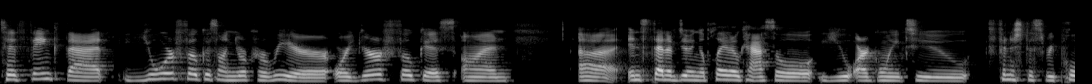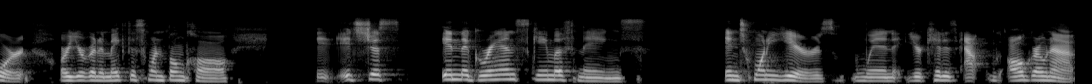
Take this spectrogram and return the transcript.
to think that your focus on your career or your focus on uh, instead of doing a Play-Doh castle, you are going to finish this report or you're going to make this one phone call. It, it's just in the grand scheme of things in 20 years when your kid is out, all grown up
